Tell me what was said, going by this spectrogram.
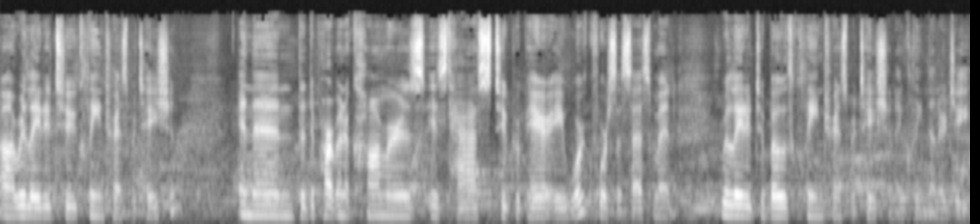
uh, related to clean transportation. And then the Department of Commerce is tasked to prepare a workforce assessment related to both clean transportation and clean energy.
